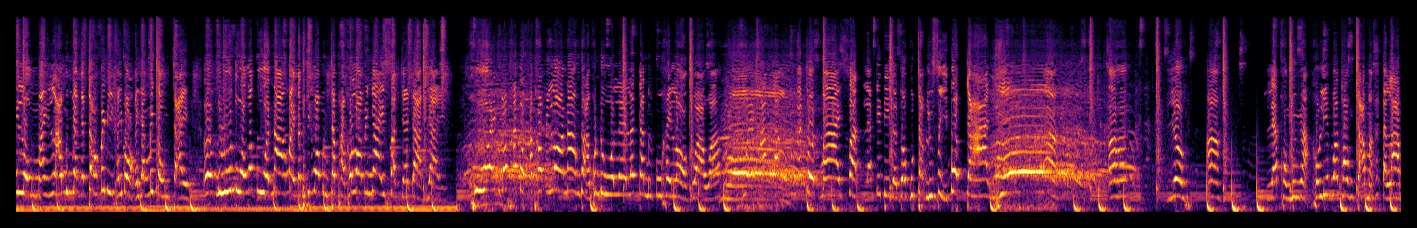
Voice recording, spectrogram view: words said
ให้ลงไหมลามึงยังกระจอกไม่มีใครบอกอะยังไม่ตรงใจ เออกูรู้ตัวว่ากูอะหน้าใหม่แต่คิดว่ามึงจะผ่านเขารอบไปง่ายไอ้สัตว์จะด่านใหญ่คุยกูต้องขับบทขับเข้าไปล่อหน้ามึงถามคนดูเลยแล้วกันมือกูใครหลอกกว่าวะคุยครับรักมึงอะจดมาไม้สัตว์แลบดีๆเดี๋ยวโดนกูจับหรือสีบท ของมึงอะเขาเรียกว่าทองจำอะ แต่ลาม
